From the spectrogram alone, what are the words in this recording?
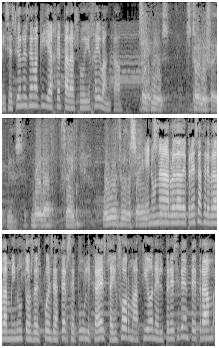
y sesiones de maquillaje para su hija Ivanka. En una rueda de prensa celebrada minutos después de hacerse pública esta información, el presidente Trump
